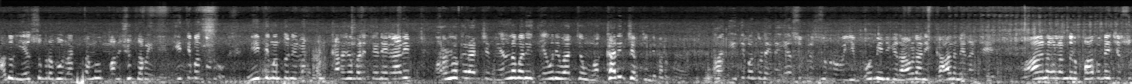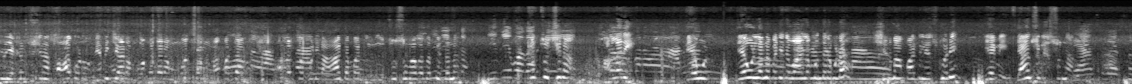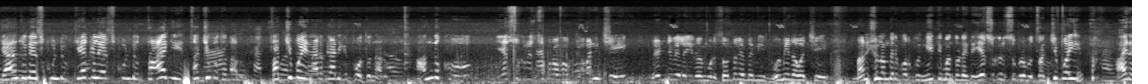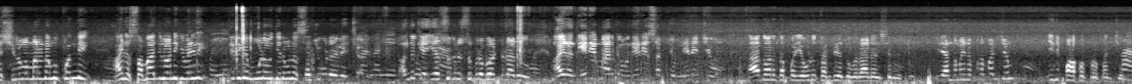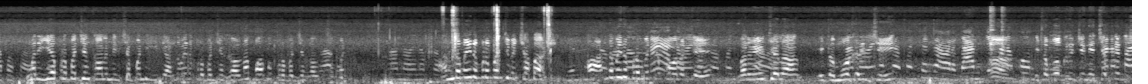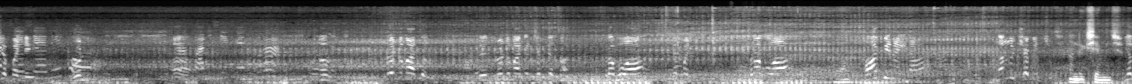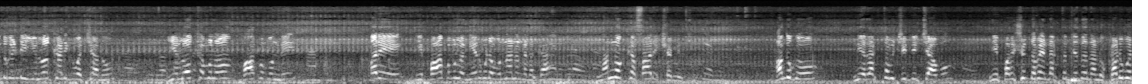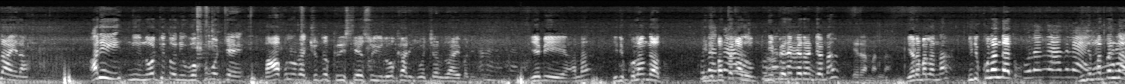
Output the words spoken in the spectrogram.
అందుకు యేసు ప్రభు రక్తము పరిశుద్ధమైంది. నీతిమంతుడు నీతిమంతుని రక్తం కరగబడితేనే కానీ పరలోక రాజ్యం వెళ్ళమని దేవుని వాక్యం ఒక్కడికి చెప్తుంది మనకు. ఆ నీతిమంతుడైన యేసుక్రీస్తు ప్రభు ఈ భూమికి రావడానికి కారణం ఏంటంటే మానవులందరూ పాపమే చేస్తున్నారు. ఎక్కడ చూసినా తాగుడు వ్యభిచారం దొంగతనం మోసం నమ్మకం అల్లరితో కూడిన ఆటపాటలు చూస్తున్నావు కదా ఎక్కడ చూసినా అల్లరి. దేవుడు దేవుళ్ళన్న పడిన వాళ్ళ ముందర కూడా సినిమా పాటలు వేసుకొని ఏమి డ్యాన్సులు వేస్తున్నారు. డ్యాన్సులు వేసుకుంటూ కేకలు వేసుకుంటూ తాగి చచ్చిపోతున్నారు. చచ్చిపోయి నరకానికి పోతున్నారు. అందుకు యేసుక్రీస్తు ప్రభు గమనించి రెండు వేల ఇరవై మూడు సంవత్సరాల క్రితం ఈ భూమి మీద వచ్చి మనుషులందరి కొరకు నీతిమంతుడైన యేసుక్రీస్తు ప్రభు చచ్చిపోయి ఆయన శిలువ మరణము పొంది ఆయన సమాధిలోనికి వెళ్ళి తిరిగి మూడవ దినమున సజీవుడు లేచాడు. అందుకే యేసుక్రీస్తు ప్రభు అంటున్నాడు ఆయన నేనే మార్గం నేనే సత్యం నేనే జీవం. నా ద్వారా తప్ప ఎవడు తండ్రి ఎదుగు రాడని ఇది అందమైన ప్రపంచం. ఇది పాప ప్రపంచం. మరి ఏ ప్రపంచం కావాలో మీకు చెప్పండి. ఇది అందమైన ప్రపంచం కావాలా పాప ప్రపంచం కావాలో చెప్పండి. అందమైన ప్రపంచమే చెప్పాలి ఆ అందమైన ప్రపంచం కావాలంటే మనం ఏం చేయాలా? ఇట్లా మోకరించి. ఇట్లా మోకరించి నేను చెప్పినట్టు పని చెప్పండి. రెండు మాటలు. రెండు రెండు మాటలు చెప్తే చాలు. ప్రభువా చెప్పండి. ప్రభువా పాపినైనా క్షమించు. నన్ను క్షమించు. ఎందుకంటే ఈ లోకానికి వచ్చాను. ఈ లోకములో పాపం ఉంది. మరి ఈ పాపంలో నేను కూడా ఉన్నాను కనుక నన్ను ఒక్కసారి క్షమించు. అందుకు నీ రక్తం చిందించావు. నీ పరిశుద్ధమైన రక్తం చేత నన్ను కడుగు నాయన అని నీ నోటితో నీ ఒప్పుకొచ్చే పాపలు రక్షిస్తూ క్రీస్తేసు ఈ లోకానికి వచ్చాను రాయబడింది. ఏమి అన్న? ఇది కులం కాదు. ఇది మతం కాదు. నీ పేరు పేరు అంటే అన్న? ఎరమలన్న ఇది కులం కాదు. ఇది మతం కాదు.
